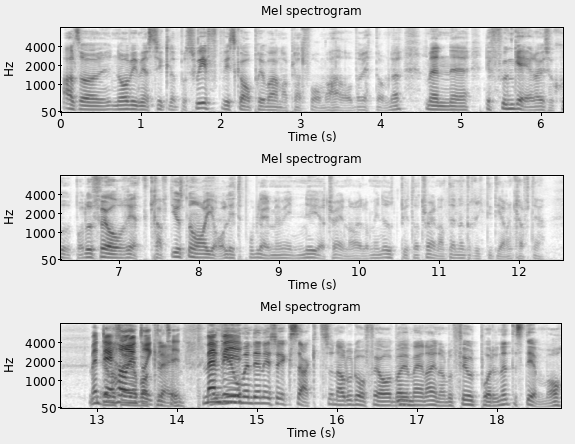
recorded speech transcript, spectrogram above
Alltså, nu har vi mest cyklat på Swift. Vi ska prova andra plattformar här och berätta om det. Men eh, det fungerar ju så sjukt bra. Du får rätt kraft. Just nu har jag lite problem med min nya tränare. eller min utbytta tränare. Att den inte riktigt ger den kraft jag men det hör ju inte riktigt till. Men, Men vi... Jo men den är så exakt så när du då får, vad jag Mm. menar är när du fotpodden inte stämmer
